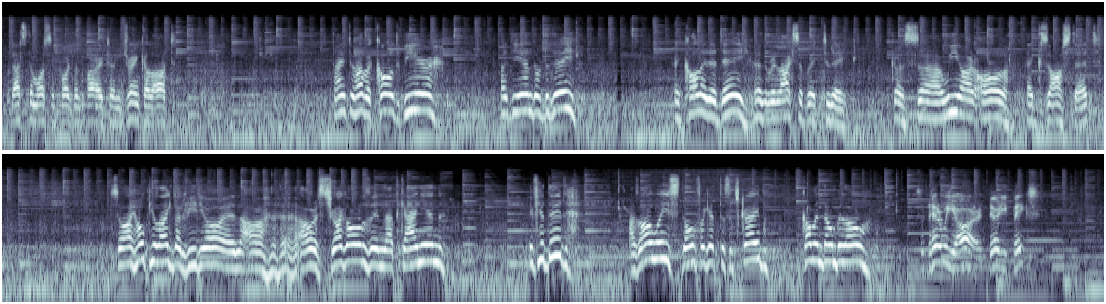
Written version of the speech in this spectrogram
That's the most important part and drink a lot. Time to have a cold beer at the end of the day and call it a day and relax a bit today because uh, we are all exhausted. So I hope you liked that video and our, uh, our struggles in that canyon. If you did, as always, don't forget to subscribe, comment down below. So there we are, dirty pigs.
